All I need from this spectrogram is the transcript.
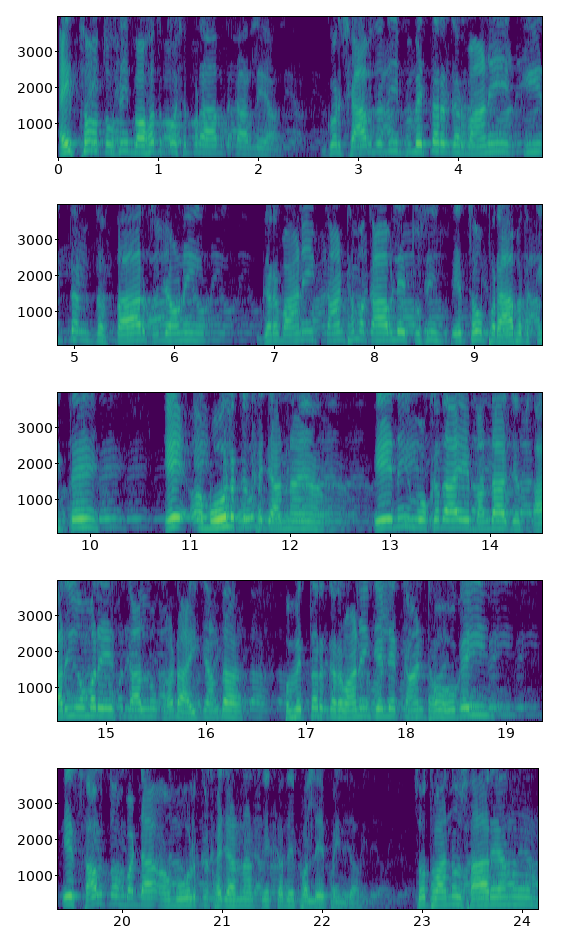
ਇੱਥੋਂ ਤੁਸੀਂ ਬਹੁਤ ਕੁਝ ਪ੍ਰਾਪਤ ਕਰ ਲਿਆ। ਗੁਰਸ਼ਬਦ ਦੀ ਪਵਿੱਤਰ ਗੁਰਬਾਣੀ, ਕੀਰਤਨ, ਦਸਤਾਰ ਸਜਾਉਣੀ, ਗੁਰਬਾਣੀ ਕੰਠ ਮੁਕਾਬਲੇ ਤੁਸੀਂ ਇੱਥੋਂ ਪ੍ਰਾਪਤ ਕੀਤੇ। ਇਹ ਅਮੋਲਕ ਖਜ਼ਾਨਾ ਆ। ਇਹ ਨਹੀਂ ਮੁੱਕਦਾ ਇਹ ਬੰਦਾ ਜਦ ਸਾਰੀ ਉਮਰ ਇਸ ਗੱਲ ਨੂੰ ਖੜਾਈ ਜਾਂਦਾ। ਪਵਿੱਤਰ ਗੁਰਬਾਣੀ ਜਿਹੜੇ ਕੰਠ ਹੋ ਗਈ, ਇਹ ਸਭ ਤੋਂ ਵੱਡਾ ਅਮੋਲਕ ਖਜ਼ਾਨਾ ਸਿੱਖ ਦੇ ਪੱਲੇ ਪੈਂਦਾ। ਸੋ ਤੁਹਾਨੂੰ ਸਾਰਿਆਂ ਨੂੰ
